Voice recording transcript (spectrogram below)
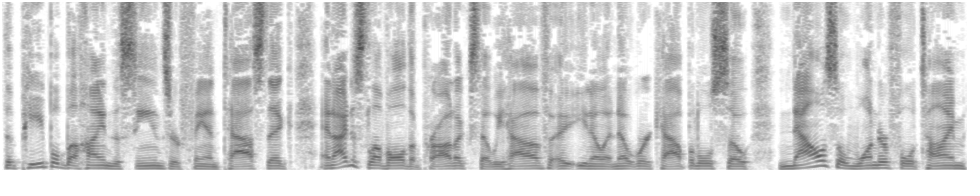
The people behind the scenes are fantastic. And I just love all the products that we have, uh, you know, at Network Capital. So now's a wonderful time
